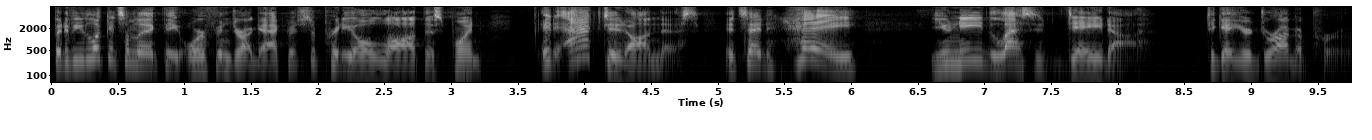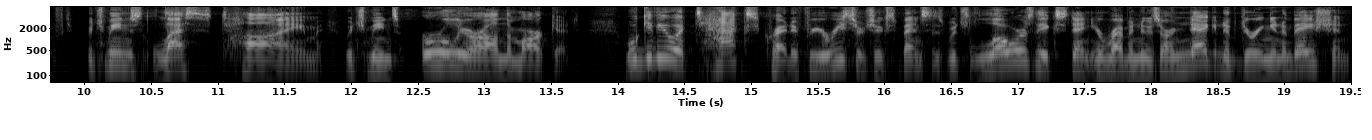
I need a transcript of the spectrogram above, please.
but if you look at something like the Orphan Drug Act, which is a pretty old law at this point, it acted on this. It said, hey, you need less data to get your drug approved, which means less time, which means earlier on the market. We'll give you a tax credit for your research expenses, which lowers the extent your revenues are negative during innovation.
